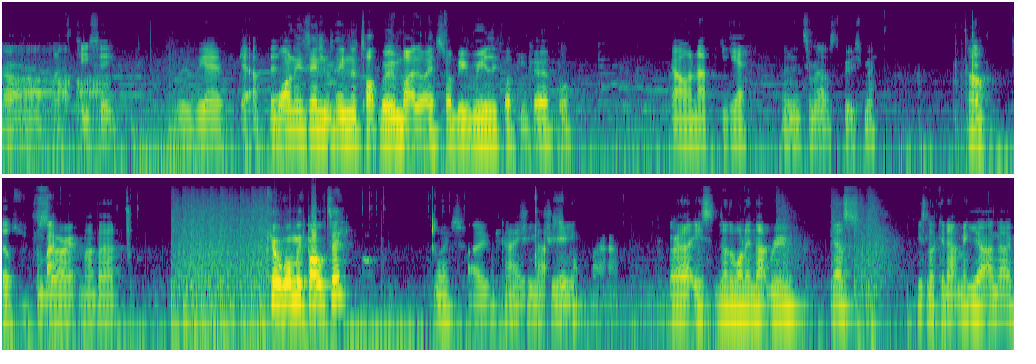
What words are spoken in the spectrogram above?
Ah, Like TC. Will we uh, get up it? One is in, in the top room, by the way, so I'll be really fucking careful. Going up, yeah. I need someone else to boost me. Oh, Still, come back. sorry, my bad. Kill one with Bolty. Nice. Okay, Okay, that's GG. not bad. Uh, he's another one in that room, guys. He's looking at me. Yeah, I know.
